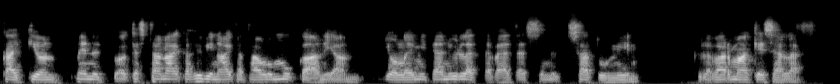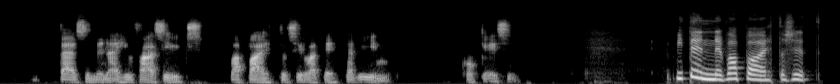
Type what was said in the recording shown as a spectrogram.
kaikki on mennyt oikeastaan aika hyvin aikataulun mukaan ja jollei mitään yllättävää tässä nyt satu, niin kyllä varmaan kesällä pääsemme näihin faasi 1 vapaaehtoisilla tehtäviin kokeisiin. Miten ne vapaaehtoiset,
